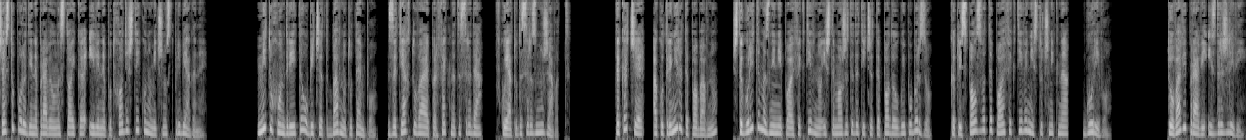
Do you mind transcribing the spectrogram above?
често поради неправилна стойка или неподходяща економичност при бягане. Митохондриите обичат бавното темпо, за тях това е перфектната среда, в която да се размножават. Така че, ако тренирате по-бавно, ще горите мазнини по-ефективно и ще можете да тичате по-дълго и по-бързо, като използвате по-ефективен източник на гориво. Това ви прави издръжливи.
